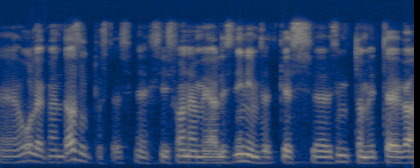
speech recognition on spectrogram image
hoolekandeasutustes ehk siis vanemaealised inimesed, kes sümptomitega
